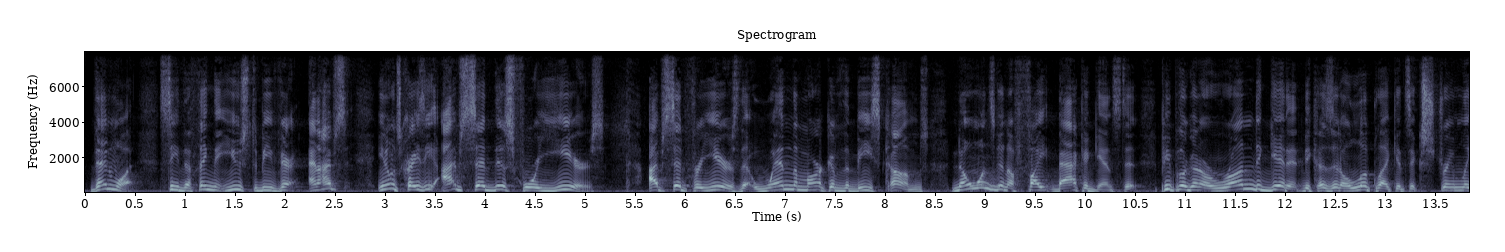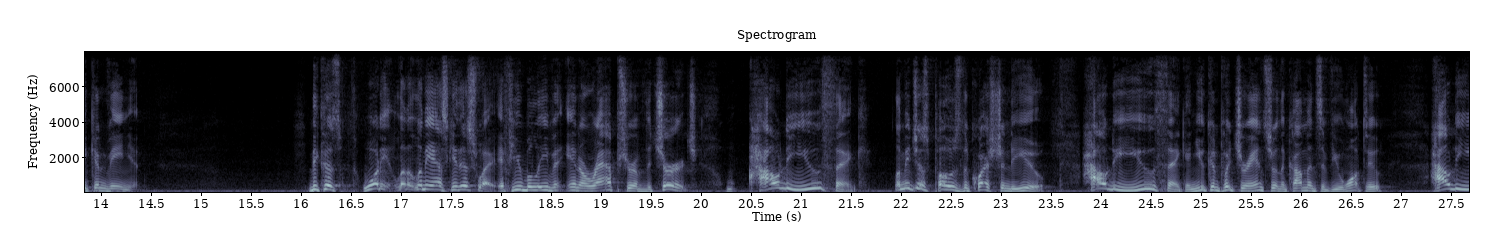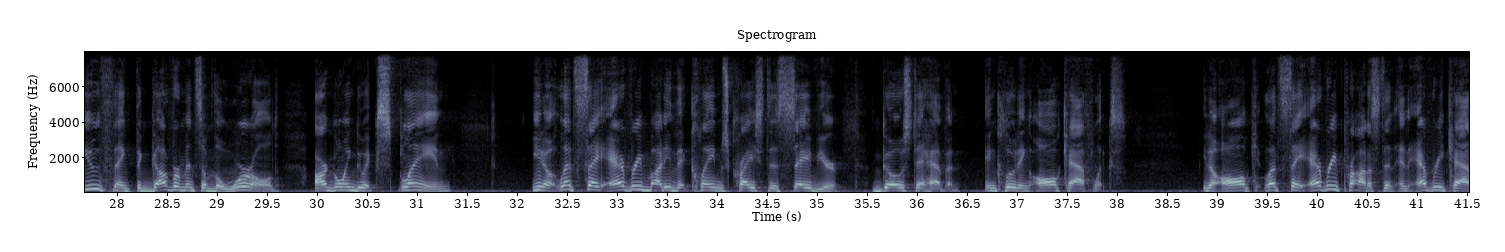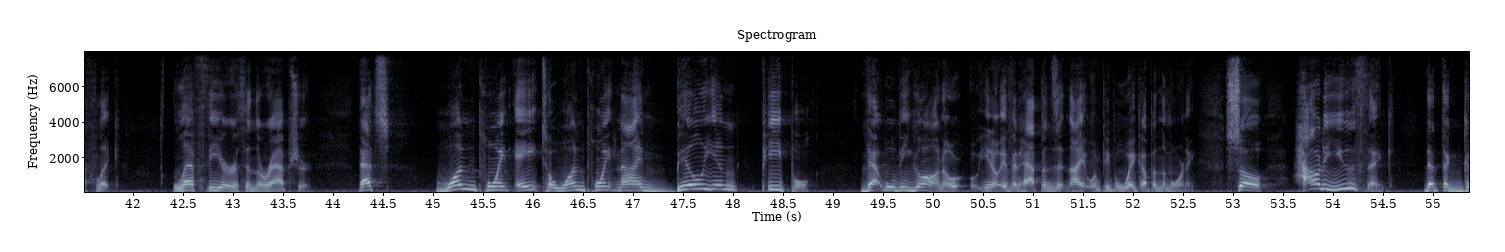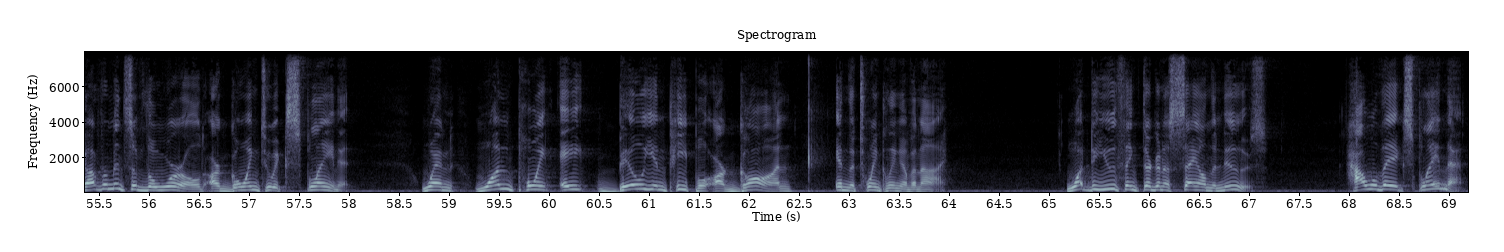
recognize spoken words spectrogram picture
Then what? See, the thing that used to be very and I've you know what's crazy? I've said this for years. I've said for years that when the mark of the beast comes, no one's going to fight back against it. People are going to run to get it because it'll look like it's extremely convenient. Because what? Let, let me ask you this way: If you believe in a rapture of the church, how do you think? Let me just pose the question to you: How do you think? And you can put your answer in the comments if you want to. How do you think the governments of the world are going to explain you know, let's say everybody that claims Christ as Savior goes to heaven, including all Catholics. You know, all let's say every Protestant and every Catholic left the earth in the rapture. That's 1.8 to 1.9 billion people that will be gone, you know, if it happens at night when people wake up in the morning. So, how do you think that the governments of the world are going to explain it when 1.8 billion people are gone in the twinkling of an eye? What do you think they're going to say on the news? How will they explain that?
